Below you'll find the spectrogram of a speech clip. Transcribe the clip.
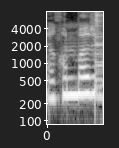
এখন বাজে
